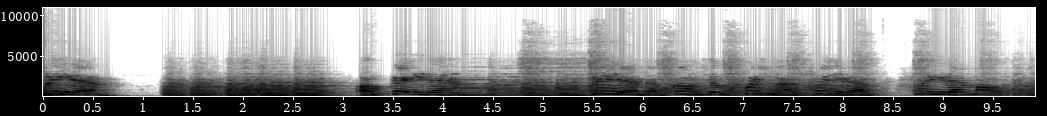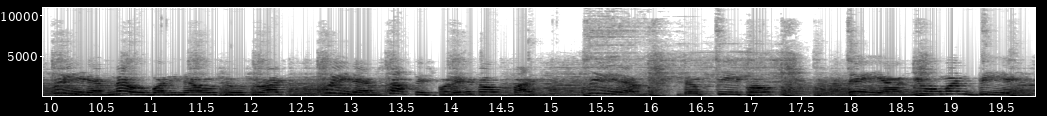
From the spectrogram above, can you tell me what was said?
Freedom. Okay then. Freedom then. Conscious prisoners. Freedom. Freedom all. Freedom. Nobody knows who's right. Freedom. Stop this political fight. Freedom. Those people. They are human beings.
